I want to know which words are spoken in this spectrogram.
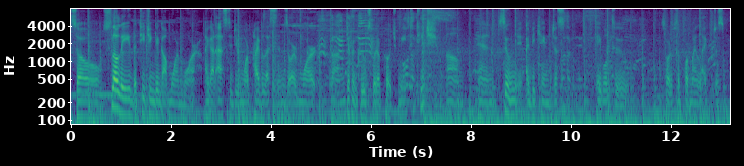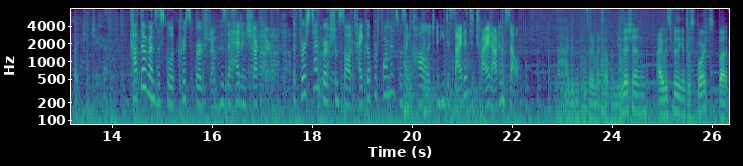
So slowly, the teaching gig got more and more. I got asked to do more private lessons, or more um, different groups would approach me to teach. Um, and soon, I became just able to sort of support my life just by teaching. Kato runs the school with Kris Bergstrom, who's the head instructor. The first time Bergstrom saw a taiko performance was in college, and he decided to try it out himself. I didn't consider myself a musician. I was really into sports, but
